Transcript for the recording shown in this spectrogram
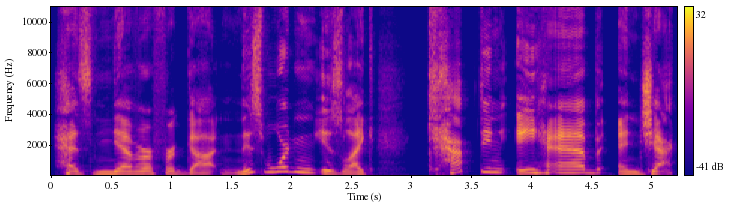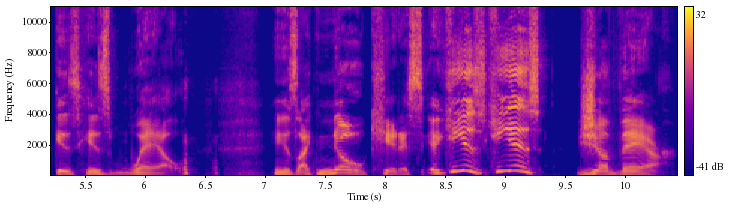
has never forgotten. This warden is like Captain Ahab and Jack is his whale. He's like, no, kid, he is he is Javert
